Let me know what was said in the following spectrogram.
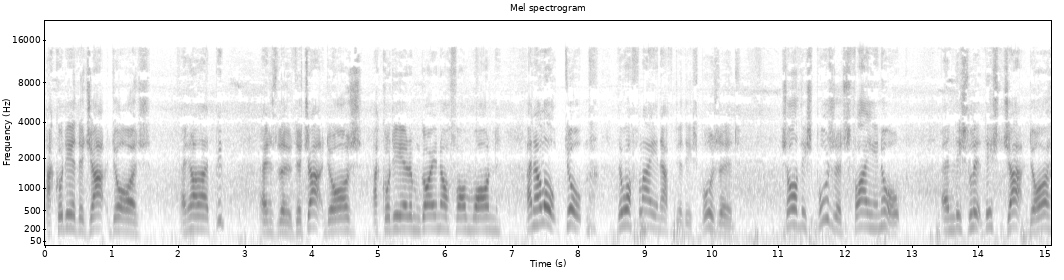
I could hear the jackdaws and know like beep, and the, the jackdaws I could hear them going off on one. And I looked up they were flying after this buzzard. So this buzzard's flying up and this this jackdaw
